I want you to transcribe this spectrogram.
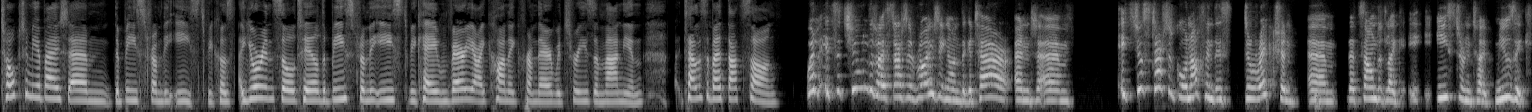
Talk to me about um, the Beast from the East because you're in Salthill. The Beast from the East became very iconic from there with Theresa Mannion. Tell us about that song. Well, it's a tune that I started writing on the guitar, and um, it just started going off in this direction um, that sounded like Eastern type music,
